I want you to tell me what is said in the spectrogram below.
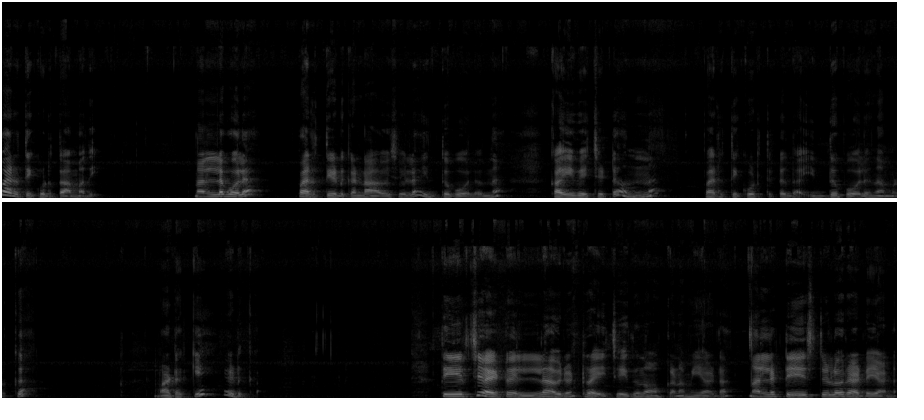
പരത്തി കൊടുത്താൽ മതി. നല്ലപോലെ പരത്തിയെടുക്കേണ്ട ആവശ്യമില്ല. ഇതുപോലെ ഒന്ന് കൈ വെച്ചിട്ട് ഒന്ന് പരത്തി കൊടുത്തിട്ട് ഇതാ ഇതുപോലെ നമ്മൾക്ക് മടക്കി എടുക്കുക. തീർച്ചയായിട്ടും എല്ലാവരും ട്രൈ ചെയ്ത് നോക്കണം ഈ അട. നല്ല ടേസ്റ്റുള്ള ഒരു അടയാണ്.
